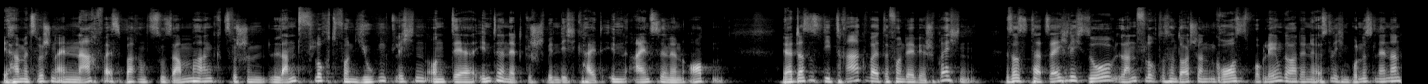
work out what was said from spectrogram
wir haben inzwischen einen nachweisbaren Zusammenhang zwischen Landflucht von Jugendlichen und der Internetgeschwindigkeit in einzelnen Orten. Ja, das ist die Tragweite, von der wir sprechen. Das ist tatsächlich so, Landflucht ist in Deutschland ein großes Problem, gerade in den östlichen Bundesländern.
